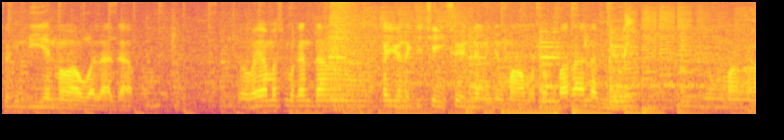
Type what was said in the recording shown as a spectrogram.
So, hindi yan mawawala dapat. So, kaya mas magandang kayo nag-change oil ng inyong mga motor para alam nyo yung mga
